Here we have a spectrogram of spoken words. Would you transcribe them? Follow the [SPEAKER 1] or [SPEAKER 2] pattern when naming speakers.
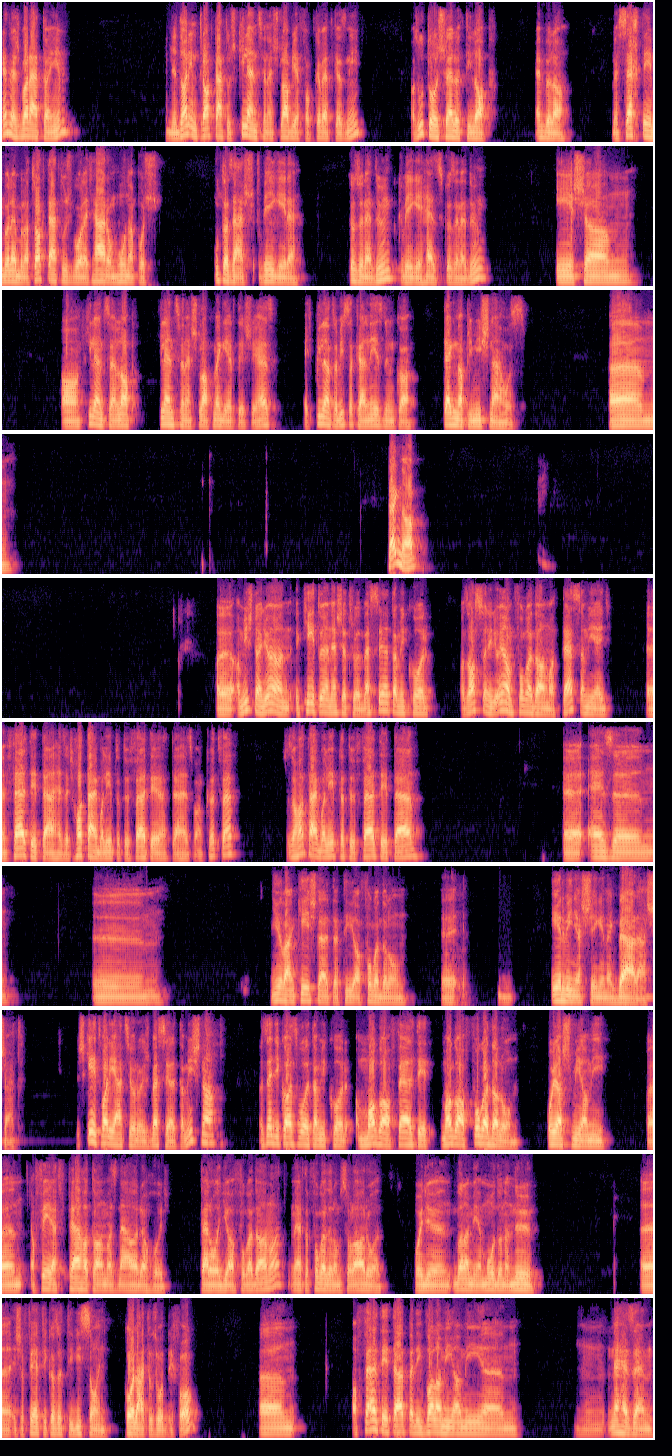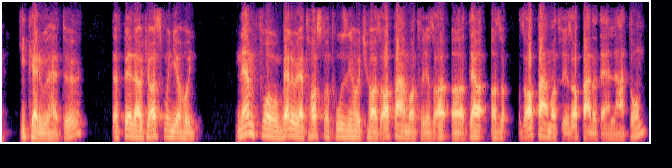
[SPEAKER 1] Kedves barátaim, a Darim traktátus 90-es lapja fog következni, az utolsó előtti lap ebből a szechtéből, ebből a traktátusból egy három hónapos utazás végére közeledünk, végéhez közeledünk, és um, a 90 lap, 90-es lap megértéséhez egy pillanatra vissza kell néznünk a tegnapi misnához. Um, Tegnap a Misna egy olyan, két olyan esetről beszélt, amikor az asszony egy olyan fogadalmat tesz, ami egy feltételhez, egy hatályba léptető feltételhez van kötve, és ez a hatályba léptető feltétel, ez ö, ö, nyilván késlelteti a fogadalom érvényességének beállását. És két variációról is beszélt a Misna. Az egyik az volt, amikor maga a feltét, maga a fogadalom olyasmi, ami a férjet felhatalmazná arra, hogy feloldja a fogadalmat, mert a fogadalom szól arról, hogy valamilyen módon a nő és a férfi közötti viszony korlátozódni fog. A feltétel pedig valami, ami um, nehezen kikerülhető. Tehát például, hogyha azt mondja, hogy nem fog belőled hasznot húzni, hogyha az apámat, vagy az, a, te, az, az apámat, vagy az apádat ellátom,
